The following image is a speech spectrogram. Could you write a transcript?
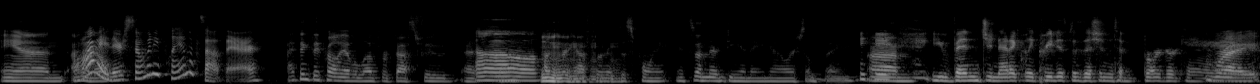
And I Why? There's so many planets out there. I think they probably have a love for fast food at Oh. uh, Hungry Heifer at this point. It's in their DNA now or something. Um, You've been genetically predispositioned to Burger King. right.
